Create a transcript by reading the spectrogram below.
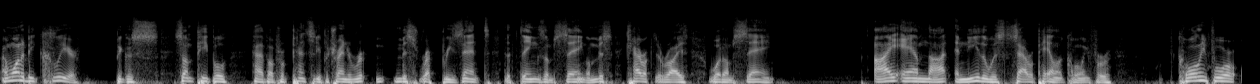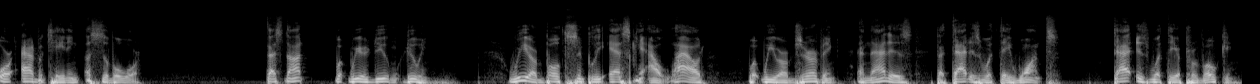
I want to be clear because some people have a propensity for trying to re- misrepresent the things I'm saying or mischaracterize what I'm saying. I am not, and neither was Sarah Palin calling for, calling for or advocating a civil war. That's not what we are do- doing we are both simply asking out loud what we are observing, and that is that that is what they want. That is what they are provoking.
